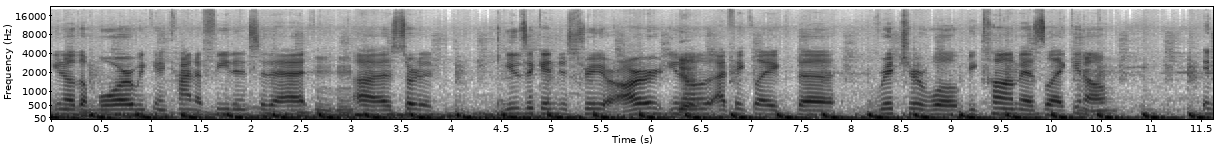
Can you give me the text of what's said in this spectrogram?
you know the more we can kind of feed into that Mhm. uh, sort of music industry or art, you know, Yeah. I think like the richer will become as like you know. It,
